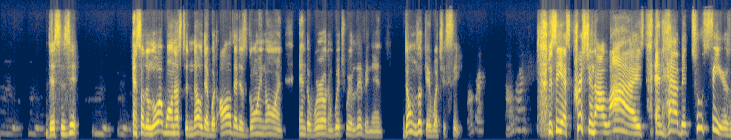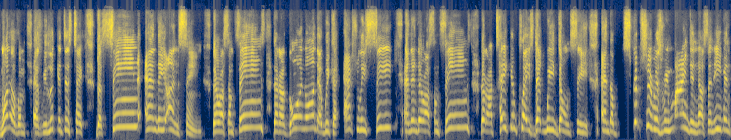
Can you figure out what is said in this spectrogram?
Mm-hmm. This is it. Mm-hmm. And so the Lord wants us to know that with all that is going on in the world in which we're living in, don't look at what you see. All right. All right. You see, as Christians, our lives inhabit two spheres. One of them, as we look at this text, the seen and the unseen. There are some things that are going on that we can actually see, and then there are some things that are taking place that we don't see. And the scripture is reminding us and even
